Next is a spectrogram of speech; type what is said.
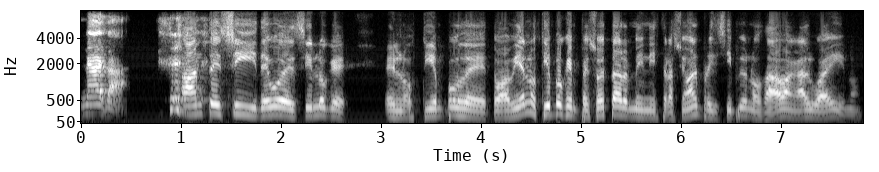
nada. Antes sí, debo decirlo que en los tiempos de, todavía en los tiempos que empezó esta administración, al principio nos daban algo ahí, ¿no?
